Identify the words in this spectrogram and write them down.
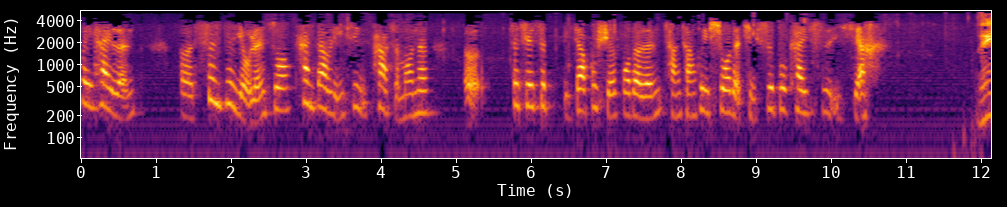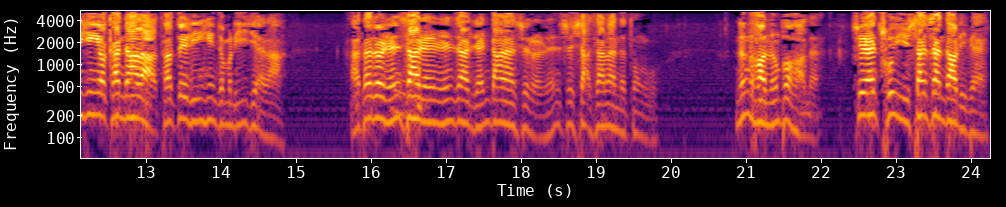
会害人。呃，甚至有人说看到灵性怕什么呢？呃，这些是比较不学佛的人常常会说的，请师傅开示一下。灵性要看他了，他对灵性怎么理解了？啊，他说人杀人，人杀人当然是了，人是下三滥的动物，能好能不好的。虽然处于三善道里边，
